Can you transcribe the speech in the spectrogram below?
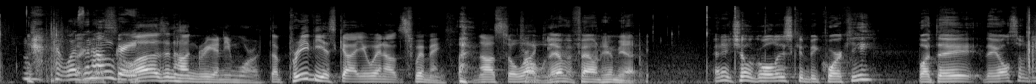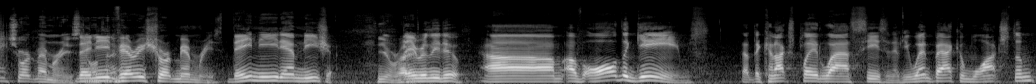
I wasn't hungry. So. Wasn't hungry anymore. The previous guy who went out swimming, not so oh, lucky. They haven't found him yet. NHL goalies can be quirky, but they, they also need short memories. They need they? very short memories. They need amnesia. You're right. They really do. Um, of all the games that the Canucks played last season, if you went back and watched them,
